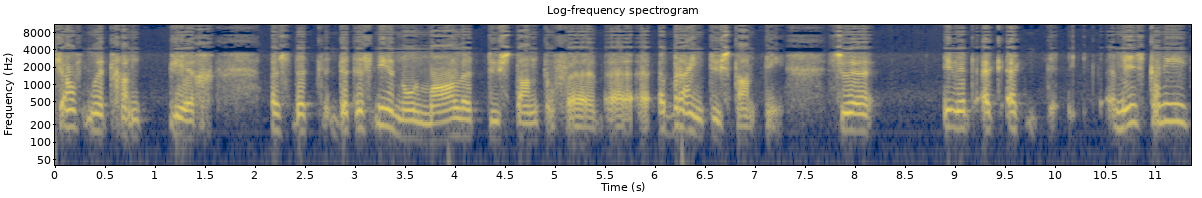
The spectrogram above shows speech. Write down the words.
selfmoord gaan pleeg is dit dit is nie 'n normale toestand of 'n 'n 'n breintoestand nie. So jy weet ek ek 'n mens kan nie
